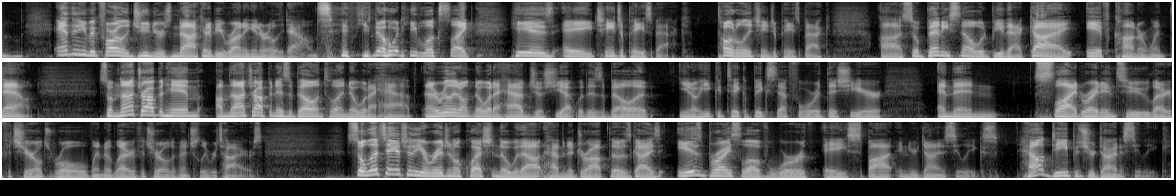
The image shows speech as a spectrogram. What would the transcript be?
Anthony McFarland Jr. is not going to be running in early downs. if you know what he looks like, he is a change of pace back. Totally change of pace back. Uh, so Benny Snell would be that guy if Conner went down. So I'm not dropping him. I'm not dropping Isabella until I know what I have. And I really don't know what I have just yet with Isabella. You know, he could take a big step forward this year and then slide right into Larry Fitzgerald's role when Larry Fitzgerald eventually retires. So let's answer the original question though without having to drop those guys. Is Bryce Love worth a spot in your dynasty leagues? How deep is your dynasty league?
